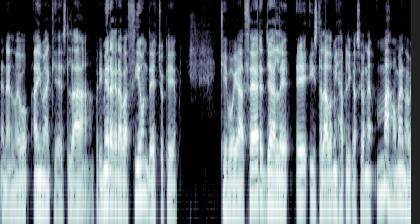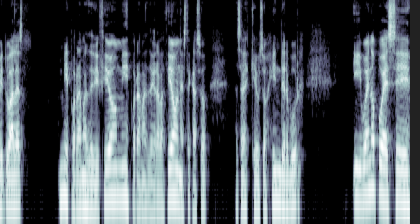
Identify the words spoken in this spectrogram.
en el nuevo iMac, que es la primera grabación, de hecho, que que voy a hacer. Ya le he instalado mis aplicaciones más o menos habituales, mis programas de edición, mis programas de grabación. En este caso, ya sabes que uso Hinderburg. Y bueno, pues eh,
